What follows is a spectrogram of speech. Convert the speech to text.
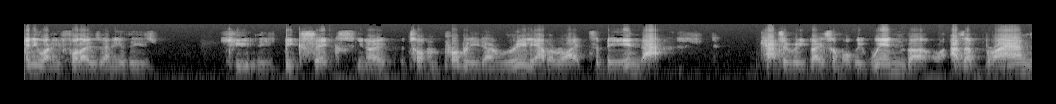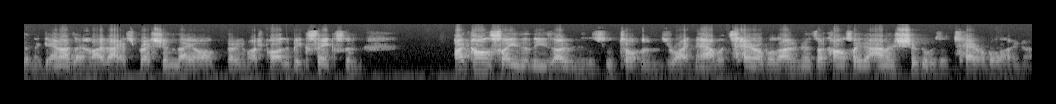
anyone who follows any of these huge, these big six. You know, Tottenham probably don't really have a right to be in that category based on what we win, but as a brand, and again, I don't like that expression, they are very much part of the big six. And I can't say that these owners of Tottenham's right now are terrible owners. I can't say that Alan Sugar was a terrible owner.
